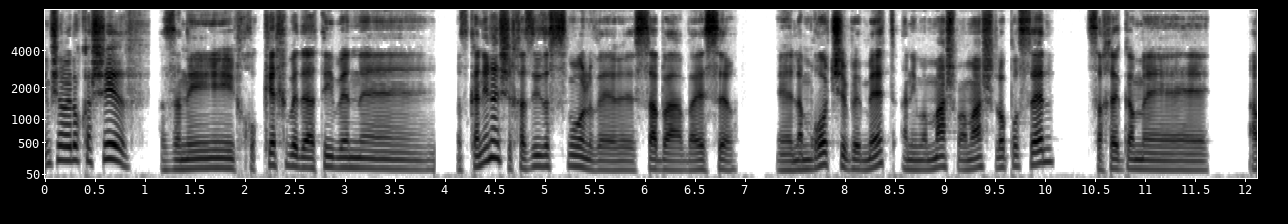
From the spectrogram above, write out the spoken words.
אם שרי לא כשיר, אז אני חוכך בדעתי בין... אה, אז כנראה שחזיזה שמאל וסבא בעשר. אה, למרות שבאמת, אני ממש ממש לא פוסל, לשחק גם אה, 4-3-3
